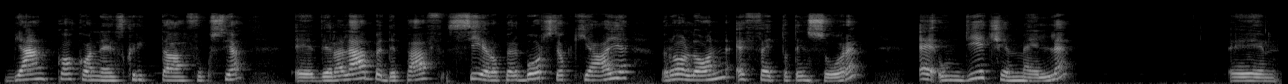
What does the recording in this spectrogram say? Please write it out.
Bianco con scritta fucsia. Eh, The Puff siero per borse occhiaie roll on effetto tensore. È un 10 ml eh,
